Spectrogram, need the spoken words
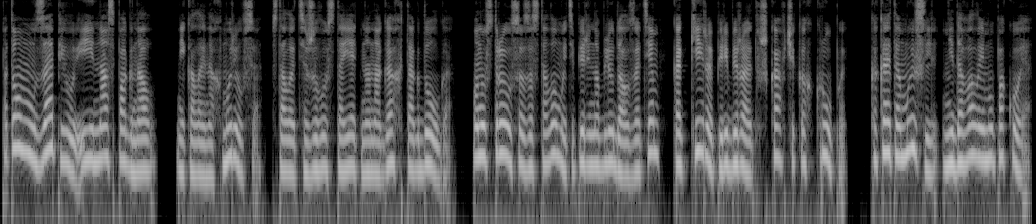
потом запил и нас погнал. Николай нахмурился, стало тяжело стоять на ногах так долго. Он устроился за столом и теперь наблюдал за тем, как Кира перебирает в шкафчиках крупы. Какая-то мысль не давала ему покоя.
